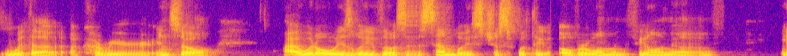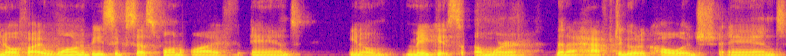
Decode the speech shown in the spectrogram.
with a, a career. And so I would always leave those assemblies just with the overwhelming feeling of, you know, if I want to be successful in life and, you know, make it somewhere, then I have to go to college. And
